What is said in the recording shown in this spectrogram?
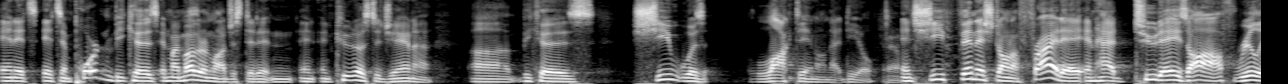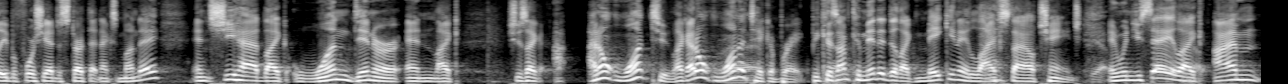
and it's, it's important because, and my mother-in-law just did it and, and, and kudos to Jana, uh, because she was locked in on that deal. And she finished on a Friday and had two days off really before she had to start that next Monday. And she had like one dinner and like, she's like, I, I don't want to. Like, I don't want to take a break because I'm committed to like making a lifestyle change. And when you say like, I'm,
